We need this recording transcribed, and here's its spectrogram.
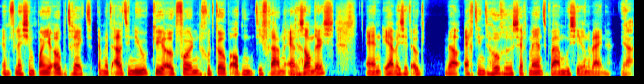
een fles champagne opentrekt en met oud en nieuw, kun je ook voor een goedkoop alternatief gaan ergens Ja. anders. En ja, wij zitten ook wel echt in het hogere segment qua mousserende wijnen. Ja,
